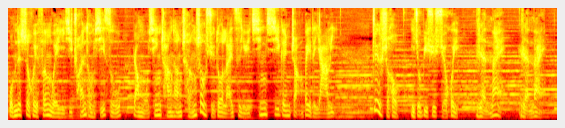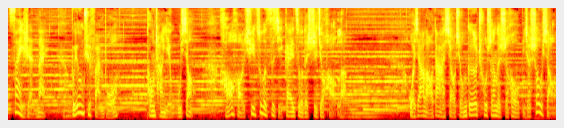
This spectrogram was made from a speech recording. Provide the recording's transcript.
我们的社会氛围以及传统习俗，让母亲常常承受许多来自于亲戚跟长辈的压力。这个时候，你就必须学会忍耐、忍耐再忍耐，不用去反驳，通常也无效，好好去做自己该做的事就好了。我家老大小熊哥出生的时候比较瘦小，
